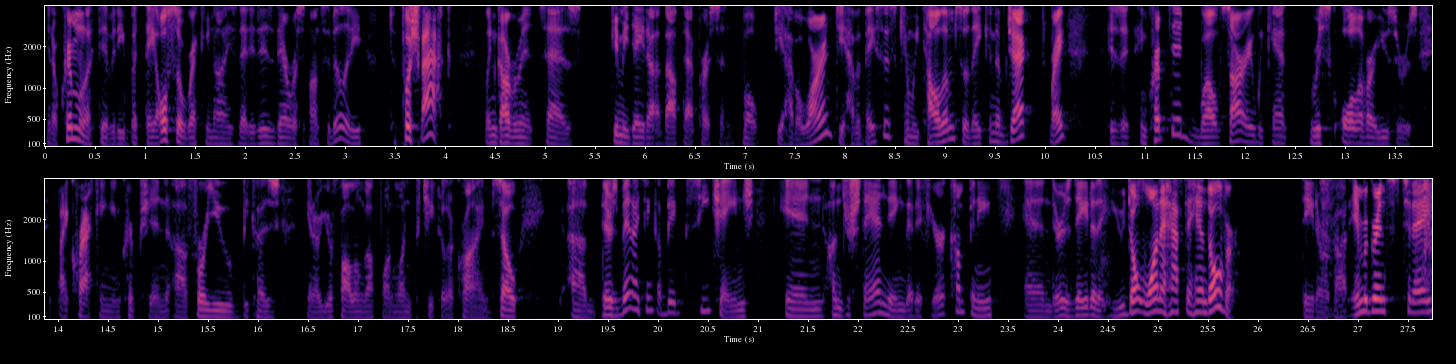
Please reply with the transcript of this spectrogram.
you know, criminal activity, but they also recognize that it is their responsibility to push back when government says, "Give me data about that person." Well, do you have a warrant? Do you have a basis? Can we tell them so they can object? Right? Is it encrypted? Well, sorry, we can't risk all of our users by cracking encryption uh, for you because you know you're following up on one particular crime. So um, there's been, I think, a big sea change in understanding that if you're a company and there's data that you don't want to have to hand over, data about immigrants today,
